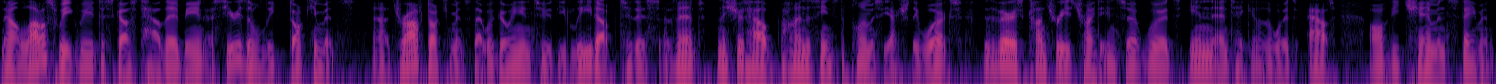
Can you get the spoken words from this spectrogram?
Now, last week we discussed how there had been a series of leaked documents, uh, draft documents, that were going into the lead up to this event. And they showed how behind the scenes diplomacy actually works, with various countries trying to insert words in and take other words out of the chairman's statement.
